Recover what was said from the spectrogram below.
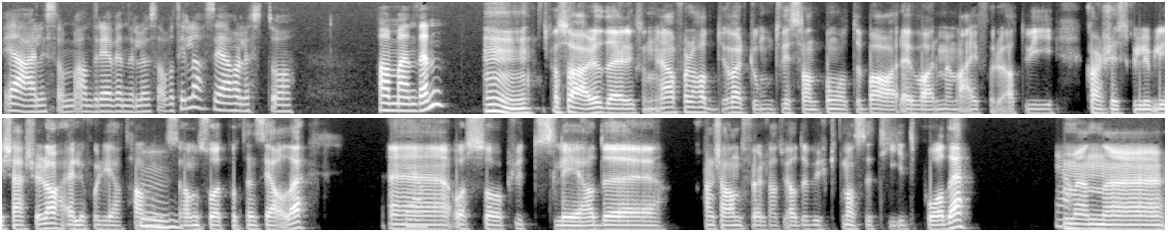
Jeg er liksom André venneløs av og til, da, så jeg har lyst til å ha meg en venn. Mm. Og så er det jo det, liksom Ja, for det hadde jo vært dumt hvis han på en måte bare var med meg for at vi kanskje skulle bli kjærester, da, eller fordi at han Mm. liksom så et potensial. Eh, og så plutselig hadde kanskje han følt at vi hadde brukt masse tid på det. Ja. Men eh,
